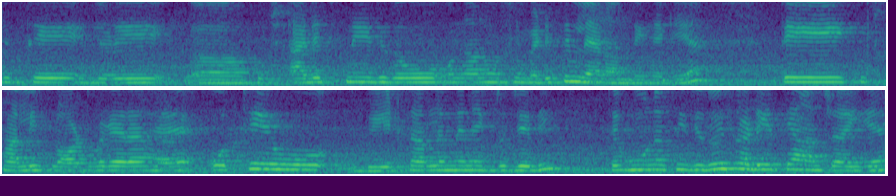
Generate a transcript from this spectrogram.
ਜਿੱਥੇ ਜਿਹੜੇ ਕੁਝ ਐਡਿਕਟਸ ਨੇ ਜਦੋਂ ਉਹਨਾਂ ਨੂੰ ਉੱਥੇ ਮੈਡੀਸਿਨ ਲੈਣ ਆਉਂਦੇ ਹੈਗੇ ਆ ਤੇ ਕੁਝ ਖਾਲੀ ਪਲਾਟ ਵਗੈਰਾ ਹੈ ਉੱਥੇ ਉਹ ਵੇਟ ਕਰ ਲੈਂਦੇ ਨੇ ਇੱਕ ਦੂਜੇ ਦੀ ਤੇ ਹੁਣ ਅਸੀਂ ਜਦੋਂ ਹੀ ਸਾਡੇ ਧਿਆਨ ਚ ਆਈ ਹੈ,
